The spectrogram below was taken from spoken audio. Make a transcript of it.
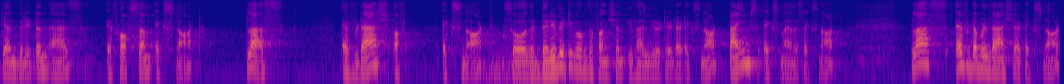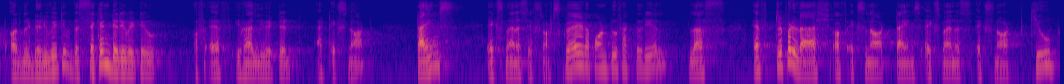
can be written as f of some x naught plus f dash of x naught. So, the derivative of the function evaluated at x naught times x minus x naught plus f double dash at x naught or the derivative the second derivative of f evaluated at x naught times x minus x naught squared upon 2 factorial plus f triple dash of x naught times x minus x naught cube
